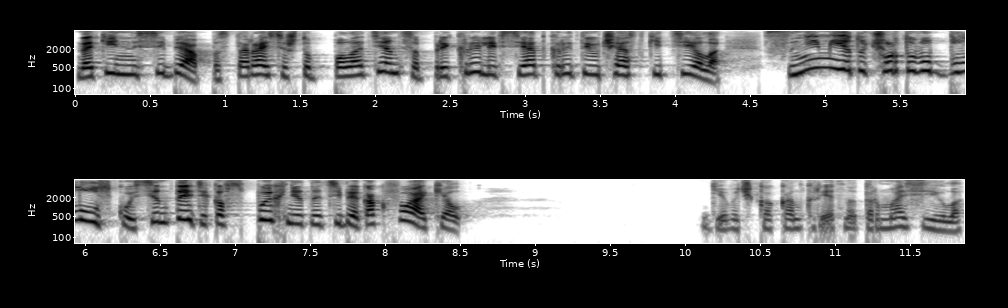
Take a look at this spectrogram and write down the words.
накинь на себя, постарайся, чтобы полотенца прикрыли все открытые участки тела. Сними эту чертову блузку, синтетика вспыхнет на тебе, как факел!» Девочка конкретно тормозила,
